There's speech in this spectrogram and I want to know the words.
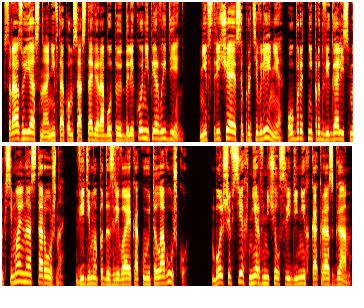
Сразу ясно, они в таком составе работают далеко не первый день. Не встречая сопротивления, оборотни продвигались максимально осторожно, видимо, подозревая какую-то ловушку. Больше всех нервничал среди них как раз Гам.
